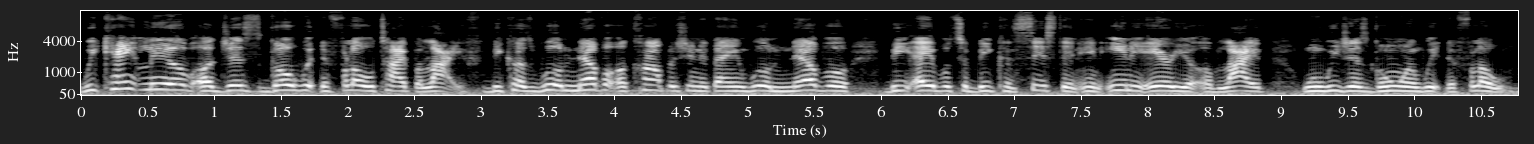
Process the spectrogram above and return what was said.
we can't live or just go with the flow type of life because we'll never accomplish anything. We'll never be able to be consistent in any area of life when we just going with the flow.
